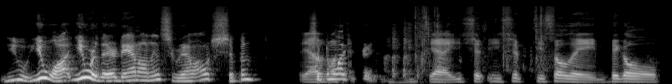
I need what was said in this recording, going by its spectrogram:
You you what? You were there, Dan, on Instagram. I was shipping, Yeah, I was shipping like yeah. He shipped. He shipped. He sold a big old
